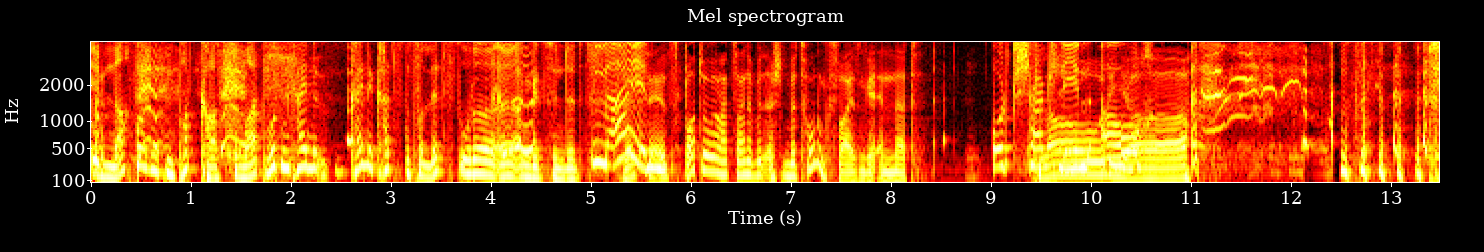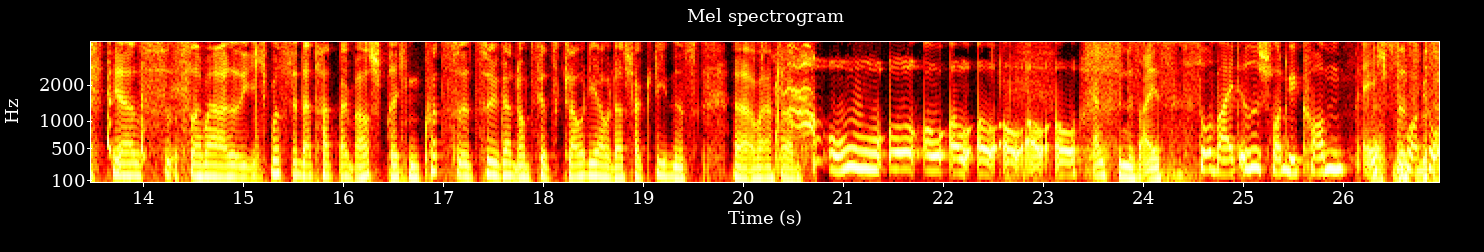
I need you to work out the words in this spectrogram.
im nachfolgenden Podcast-Format wurden keine, keine Katzen verletzt oder äh, angezündet. Selbst der Nein. El Spotto hat seine Be Betonungsweisen geändert. Und Jacqueline auch. Ja, es ist aber, ich muss in der Tat beim Aussprechen kurz äh, zögern, ob es jetzt Claudia oder Jacqueline ist. Aber ähm, Oh, oh, oh, oh, oh, oh, oh, oh. Ganz dünnes Eis. So weit ist es schon gekommen. Echt, das- das-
